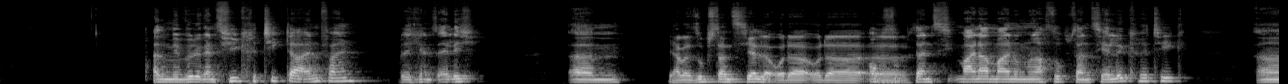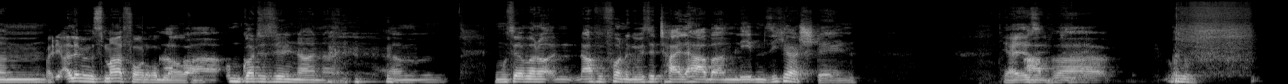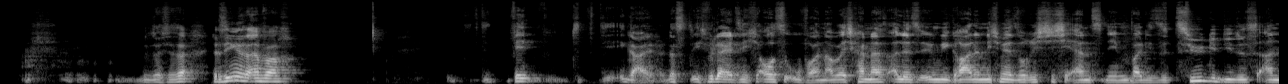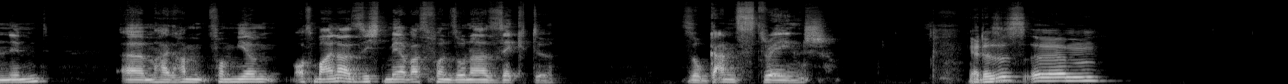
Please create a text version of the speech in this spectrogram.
Also mir würde ganz viel Kritik da einfallen, bin ich ganz ehrlich. Ähm, ja, aber substanzielle oder oder auch äh, meiner Meinung nach substanzielle Kritik. Ähm, Weil die alle mit dem Smartphone rumlaufen. Aber um Gottes Willen, nein, nein. ähm, du musst ja immer noch nach wie vor eine gewisse Teilhabe am Leben sicherstellen. Ja, ist, aber pff, wie soll ich das sagen? Das Ding ist einfach, egal, das, ich will da jetzt nicht ausufern, aber ich kann das alles irgendwie gerade nicht mehr so richtig ernst nehmen, weil diese Züge, die das annimmt, ähm, halt haben von mir aus meiner Sicht mehr was von so einer Sekte. So ganz strange. Ja, das ist, ähm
